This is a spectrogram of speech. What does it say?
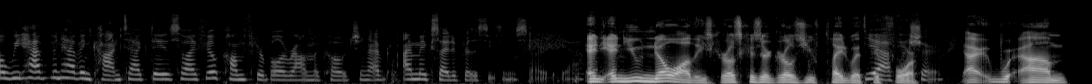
Well, we have been having contact days, so I feel comfortable around the coach, and I've, I'm excited for the season to start. Yeah. And and you know all these girls because they're girls you've played with Yeah, before. for sure. Um,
